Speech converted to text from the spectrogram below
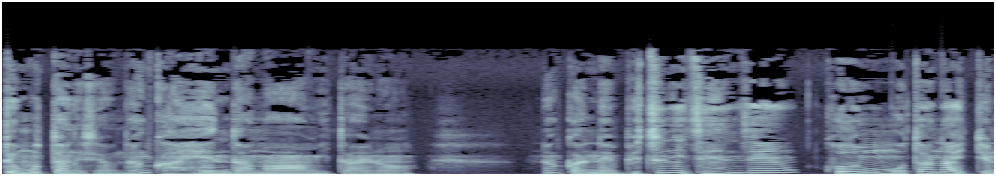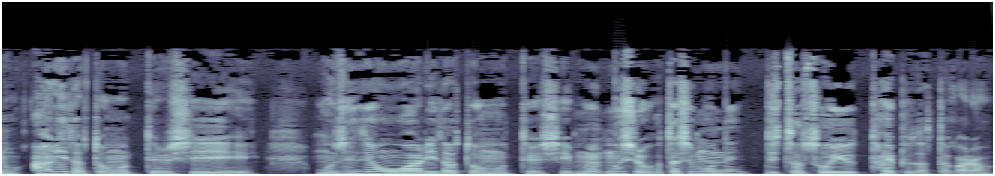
て思ったんですよ。なんか変だなみたいな。なんかね、別に全然子供持たないっていうのもありだと思ってるし、もう全然終わりだと思ってるし、む、むしろ私もね、実はそういうタイプだったから、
